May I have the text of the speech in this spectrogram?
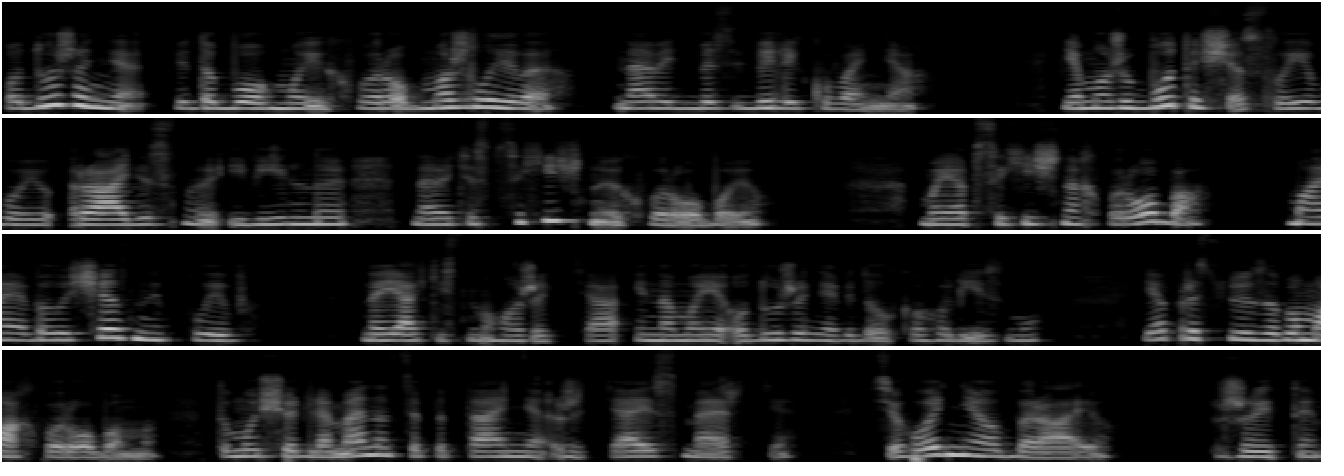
Одужання від обох моїх хвороб можливе навіть без вилікування. Я можу бути щасливою, радісною і вільною навіть із психічною хворобою. Моя психічна хвороба має величезний вплив на якість мого життя і на моє одужання від алкоголізму. Я працюю з обома хворобами, тому що для мене це питання життя і смерті. Сьогодні я обираю жити.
